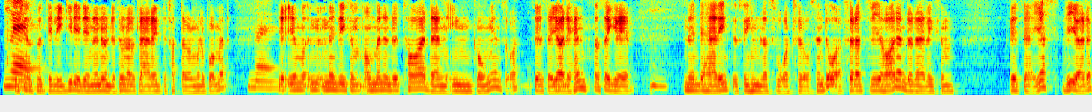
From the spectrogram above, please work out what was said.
Det Nej. känns som att det ligger i det en underton av att lärare inte fattar vad de håller på med. Nej. Jag, jag, men liksom, om man ändå tar den ingången så, så är det så här, ja det har hänt massa grejer. Men det här är inte så himla svårt för oss ändå. För att vi har ändå det här liksom, vet yes, vi gör det,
